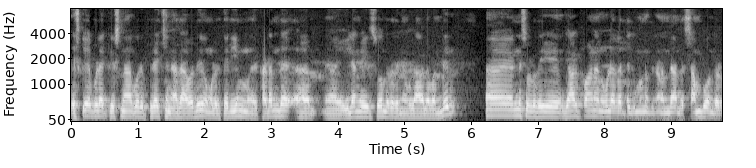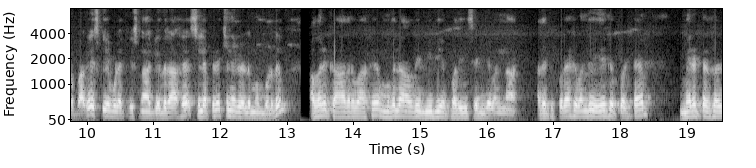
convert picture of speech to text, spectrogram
எஸ்கே பிளக் கிருஷ்ணாவுக்கு ஒரு பிரச்சனை அதாவது உங்களுக்கு தெரியும் கடந்த இலங்கை சுதந்திர தின விழாவில் வந்து என்ன சொல்றது யாழ்ப்பாண நூலகத்துக்கு முன்னுக்கு நடந்த அந்த சம்பவம் தொடர்பாக எஸ்கே புல கிருஷ்ணாவுக்கு எதிராக சில பிரச்சனைகள் எழும்பும் பொழுது அவருக்கு ஆதரவாக முதலாவது வீடியோ பதிவு செஞ்சவன் நான். அதற்கு பிறகு வந்து ஏகப்பட்ட மிரட்டல்கள்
